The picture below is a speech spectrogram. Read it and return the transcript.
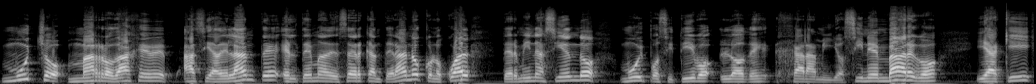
mucho más rodaje hacia adelante, el tema de ser canterano, con lo cual termina siendo muy positivo lo de Jaramillo. Sin embargo, y aquí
